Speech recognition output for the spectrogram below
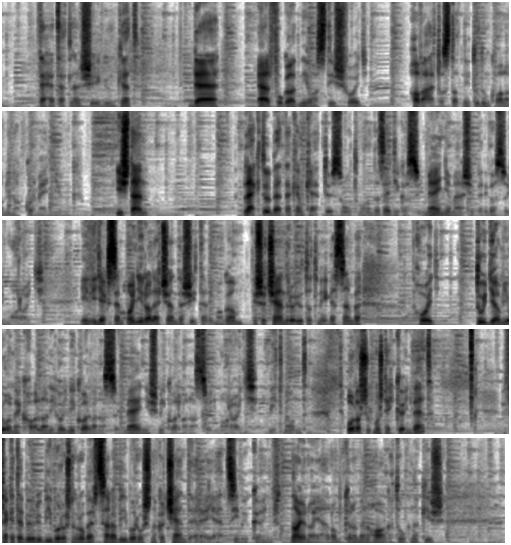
tehetetlenségünket, de elfogadni azt is, hogy ha változtatni tudunk valamin, akkor menjünk. Isten legtöbbet nekem kettő szót mond. Az egyik az, hogy menj, a másik pedig az, hogy maradj. Én igyekszem annyira lecsendesíteni magam, és a csendről jutott még eszembe, hogy tudjam jól meghallani, hogy mikor van az, hogy menj, és mikor van az, hogy maradj, mit mond. Olvasok most egy könyvet, Fekete bőrű bíborosnak, Robert Szara bíborosnak a Csend ereje című könyv. Nagyon ajánlom különben a hallgatóknak is.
